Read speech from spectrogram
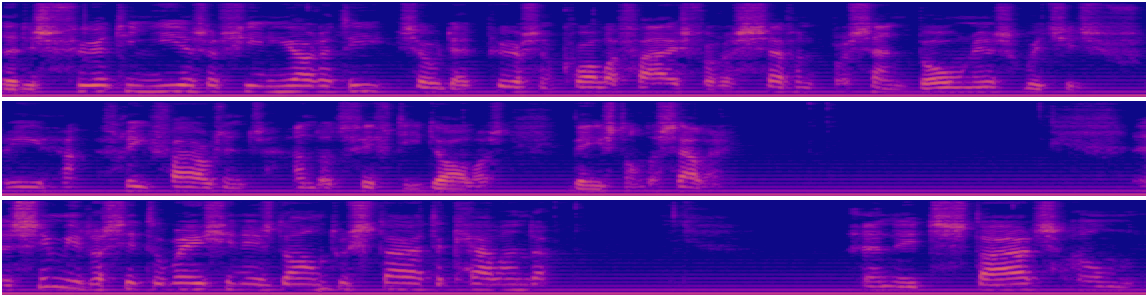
that is 13 years of seniority, so that person qualifies for a 7% bonus, which is $3,150 based on the salary. A similar situation is done to start the calendar and it starts on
